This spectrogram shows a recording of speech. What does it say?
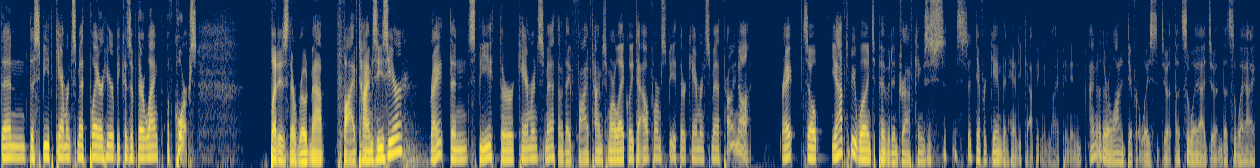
than the Spieth Cameron Smith player here because of their length? Of course. But is their roadmap five times easier? Right, than Spieth or Cameron Smith? Are they five times more likely to outform Spieth or Cameron Smith? Probably not, right? So you have to be willing to pivot in DraftKings. It's a, it's a different game than handicapping, in my opinion. I know there are a lot of different ways to do it. That's the way I do it, and that's the way I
